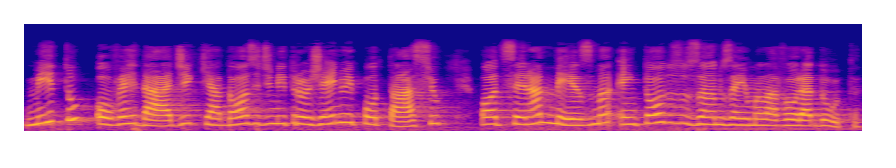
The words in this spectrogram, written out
mito ou verdade que a dose de nitrogênio e potássio pode ser a mesma em todos os anos em uma lavoura adulta?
